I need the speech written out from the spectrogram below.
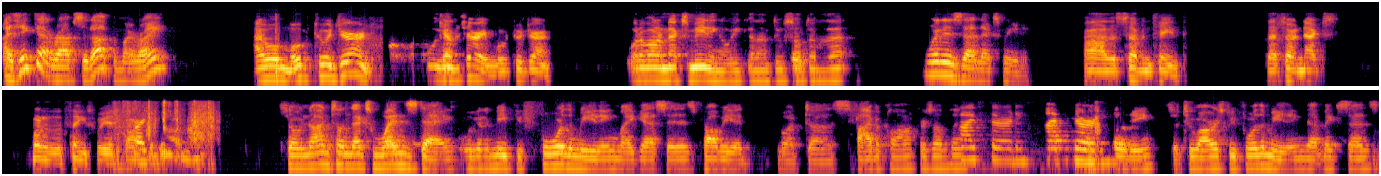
I think that wraps it up. Am I right? I will move to adjourn. We Kevin Terry, move to adjourn. What about our next meeting? Are we gonna do something with that? When is that next meeting? Uh, the seventeenth. That's our next, one of the things we had talked about. So not until next Wednesday. We're gonna meet before the meeting. My guess is probably at what uh, five o'clock or something. Five thirty. Five thirty. Thirty. So two hours before the meeting. That makes sense.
